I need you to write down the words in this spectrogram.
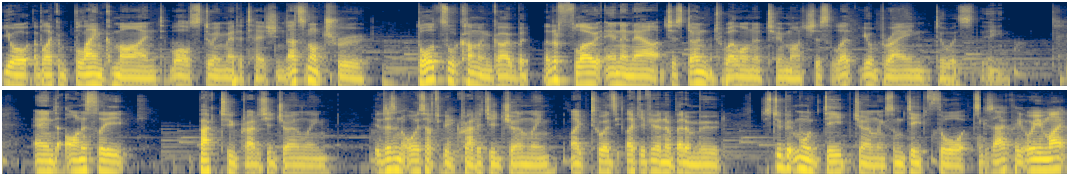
your like a blank mind whilst doing meditation. That's not true. Thoughts will come and go, but let it flow in and out. Just don't dwell on it too much. Just let your brain do its thing. And honestly, back to gratitude journaling. It doesn't always have to be gratitude journaling. Like towards like if you're in a better mood, just do a bit more deep journaling, some deep thoughts. Exactly. Or you might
